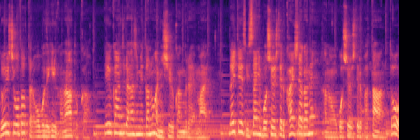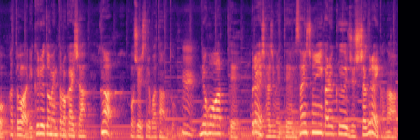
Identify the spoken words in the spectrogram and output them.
どういう仕事だったら応募できるかなとかっていう感じで始めたのが2週間ぐらい前。大体実際に募集してる会社がねあの募集してるパターンとあとはリクルートメントの会社が募集してるパターンとうん。両方あってアプライし始めて最初に軽く10社ぐらいかな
